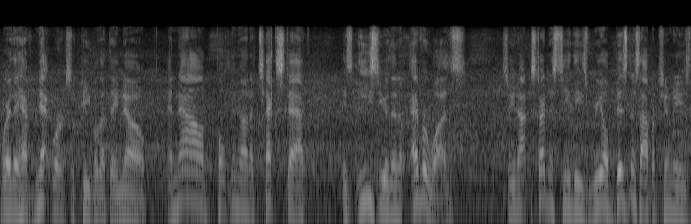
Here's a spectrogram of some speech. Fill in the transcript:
where they have networks of people that they know. And now bolting on a tech stack is easier than it ever was. So you're not starting to see these real business opportunities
